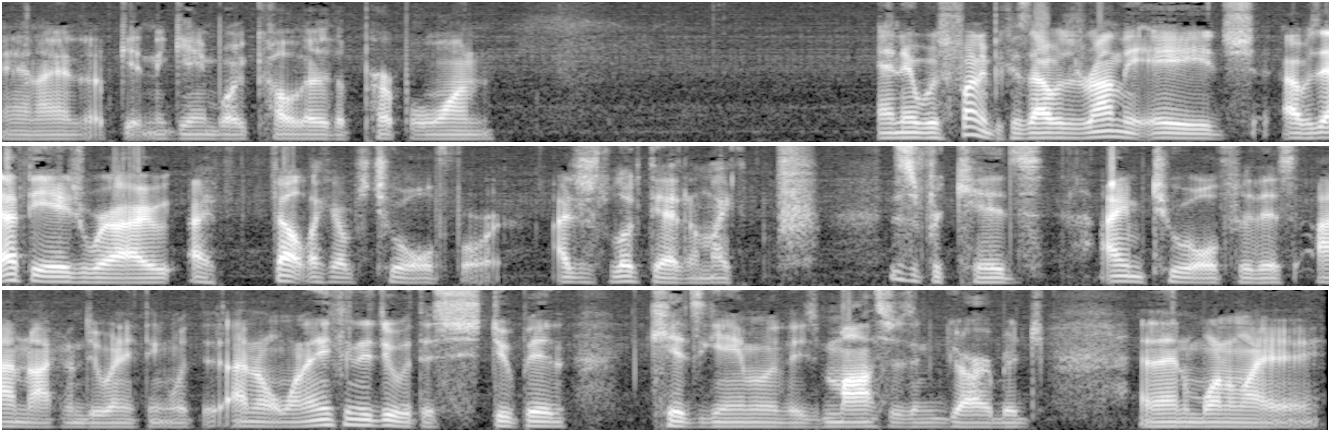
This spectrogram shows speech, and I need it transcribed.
and I ended up getting a Game Boy Color, the purple one. And it was funny because I was around the age, I was at the age where I, I felt like I was too old for it. I just looked at it, I'm like, this is for kids. I am too old for this. I'm not going to do anything with it. I don't want anything to do with this stupid kids game with these monsters and garbage. And then one of my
